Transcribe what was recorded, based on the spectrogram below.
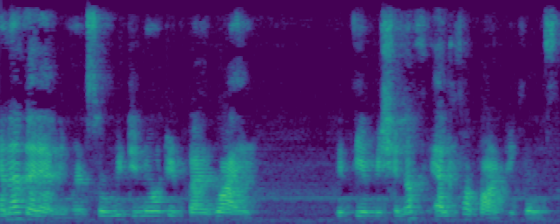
another element so we denote it by Y with the emission of alpha particles.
